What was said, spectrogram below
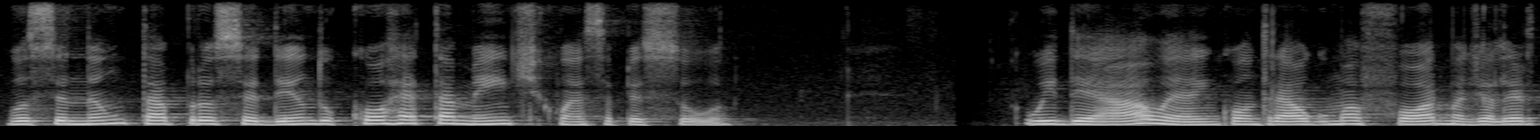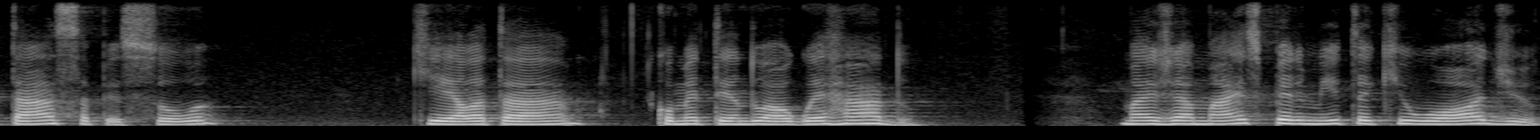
você não está procedendo corretamente com essa pessoa. O ideal é encontrar alguma forma de alertar essa pessoa que ela está cometendo algo errado. Mas jamais permita que o ódio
